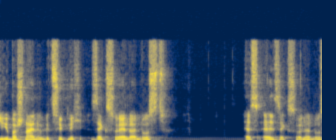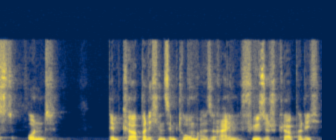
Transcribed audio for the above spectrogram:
die Überschneidung bezüglich sexueller Lust, SL, sexueller Lust und dem körperlichen Symptom, also rein physisch, körperlich,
